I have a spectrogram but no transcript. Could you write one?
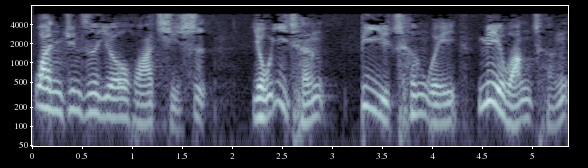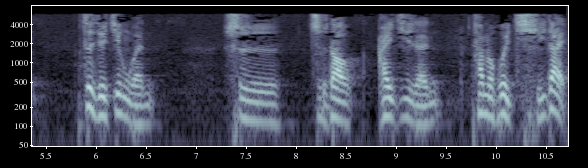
万军之耶和华起誓，有一城必称为灭亡城。这些经文是指到埃及人，他们会期待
